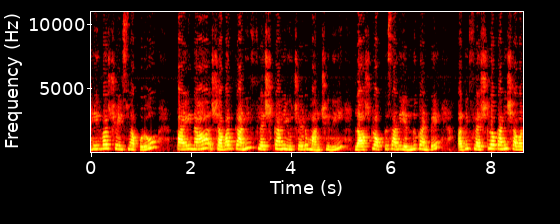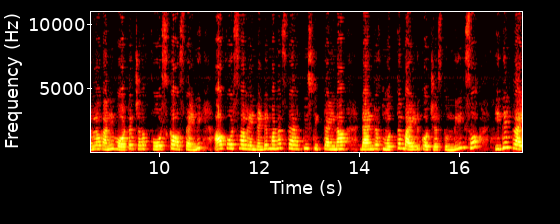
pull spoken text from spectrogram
హెయిర్ వాష్ చేసినప్పుడు పైన షవర్ కానీ ఫ్లెష్ కానీ యూజ్ చేయడం మంచిది. లాస్ట్లో ఒక్కసారి ఎందుకంటే అది ఫ్లెష్లో కానీ షవర్లో కానీ వాటర్ చాలా ఫోర్స్గా వస్తాయండి. ఆ ఫోర్స్ వల్ల ఏంటంటే మన స్కాల్ప్కి స్టిక్ అయిన డాండ్రఫ్ మొత్తం బయటకు వచ్చేస్తుంది. సో ఇది ట్రై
